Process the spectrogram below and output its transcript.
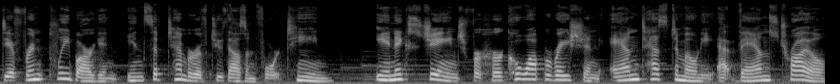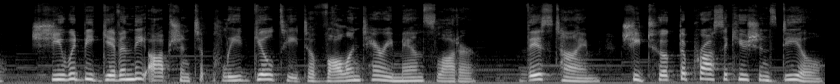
different plea bargain in September of 2014. In exchange for her cooperation and testimony at Van's trial, she would be given the option to plead guilty to voluntary manslaughter. This time, she took the prosecution's deal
